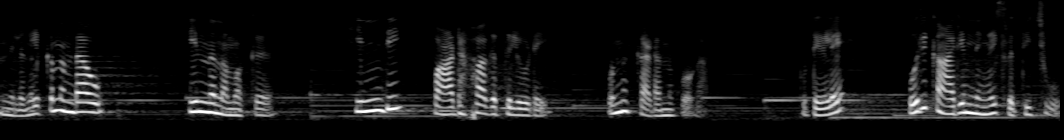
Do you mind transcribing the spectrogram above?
നിലനിൽക്കുന്നുണ്ടാവും. ഇന്ന് നമുക്ക് ഹിന്ദി പാഠഭാഗത്തിലൂടെ ഒന്ന് കടന്നു പോകാം. കുട്ടികളെ ഒരു കാര്യം നിങ്ങൾ ശ്രദ്ധിച്ചു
